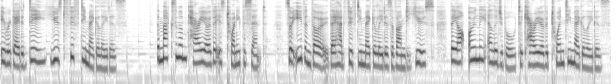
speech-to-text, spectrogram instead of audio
Irrigator D used 50 megalitres. The maximum carryover is 20%, so even though they had 50 megalitres of underuse, they are only eligible to carry over 20 megalitres.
